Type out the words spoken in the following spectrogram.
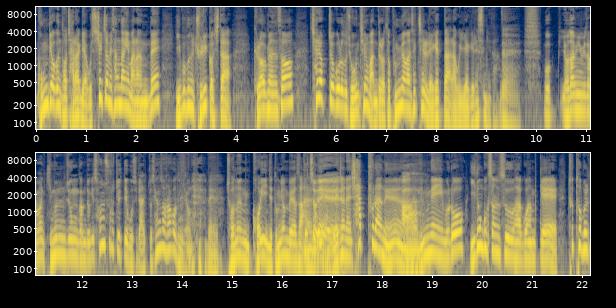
공격은 더 잘하게 하고 실점이 상당히 많았는데 이 부분을 줄일 것이다. 그러면서 체력적으로도 좋은 팀을 만들어서 분명한 색채를 내겠다라고 이야기를 했습니다. 네. 뭐 여담입니다만 김은중 감독이 선수로 뛸 때 모습이 아직도 생선하거든요. 네. 저는 거의 이제 동년배여서 그렇죠. 아는데 예. 예전에 샤프라는 아. 닉네임으로 이동국 선수하고 함께 투톱을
